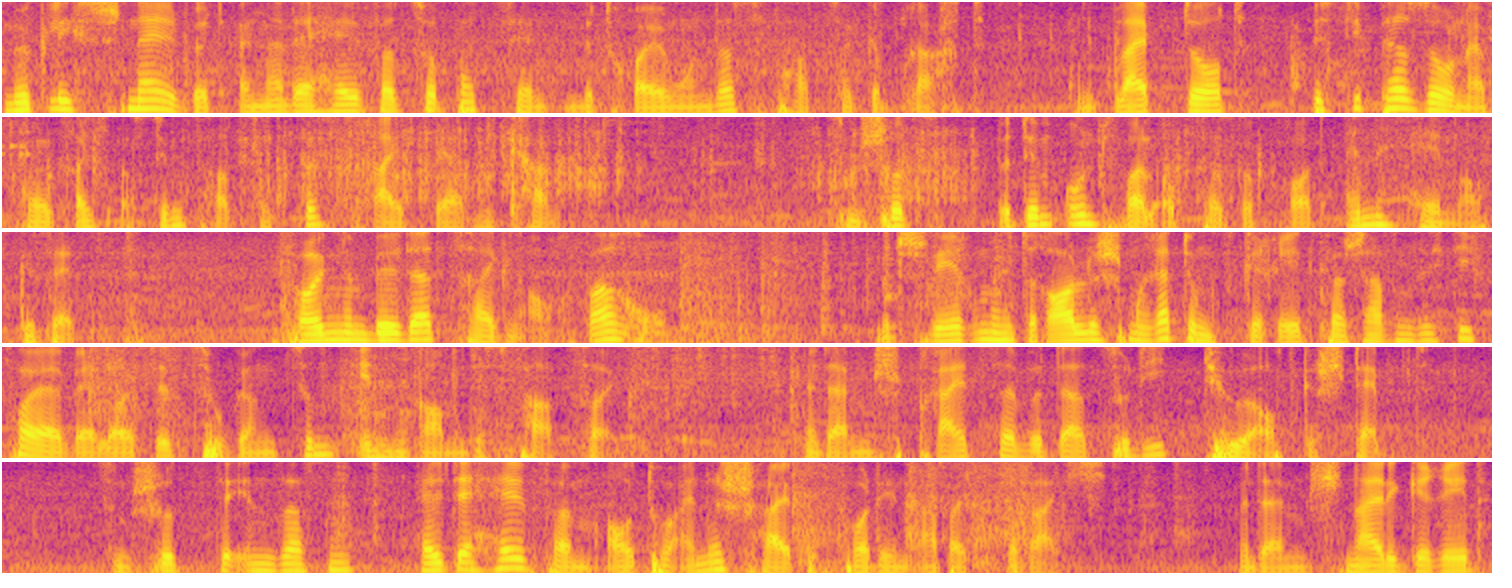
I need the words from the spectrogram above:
Möglichst schnell wird einer der Helfer zur Patientenbetreuung und das Fahrzeug gebracht und bleibt dort, bis die Person erfolgreich aus dem Fahrzeug befreit werden kann. Zum Schutz wird dem Unfallopfer sofort ein Helm aufgesetzt. Die folgenden Bilder zeigen auch warum. Mit schwerem hydraulischem Rettungsgerät verschaffen sich die Feuerwehrleute Zugang zum Innenraum des Fahrzeugs. Mit einem Spreizer wird dazu die Tür aufgestemmt. Zum Schutz der Insassen hält der Helfer im Auto eine Scheibe vor den Arbeitsbereich. Mit einem Schneidegerät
